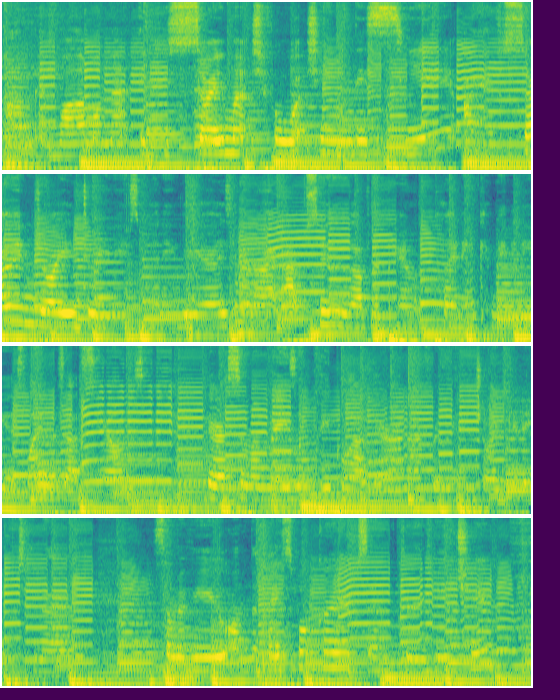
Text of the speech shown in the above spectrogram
Um, and while I'm on that, thank you so much for watching this year. I have so enjoyed doing these planning videos and I absolutely love the planning community. As lame as that sounds, there are some amazing people out there and I've really enjoyed getting to know some of you on the Facebook groups and through YouTube.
